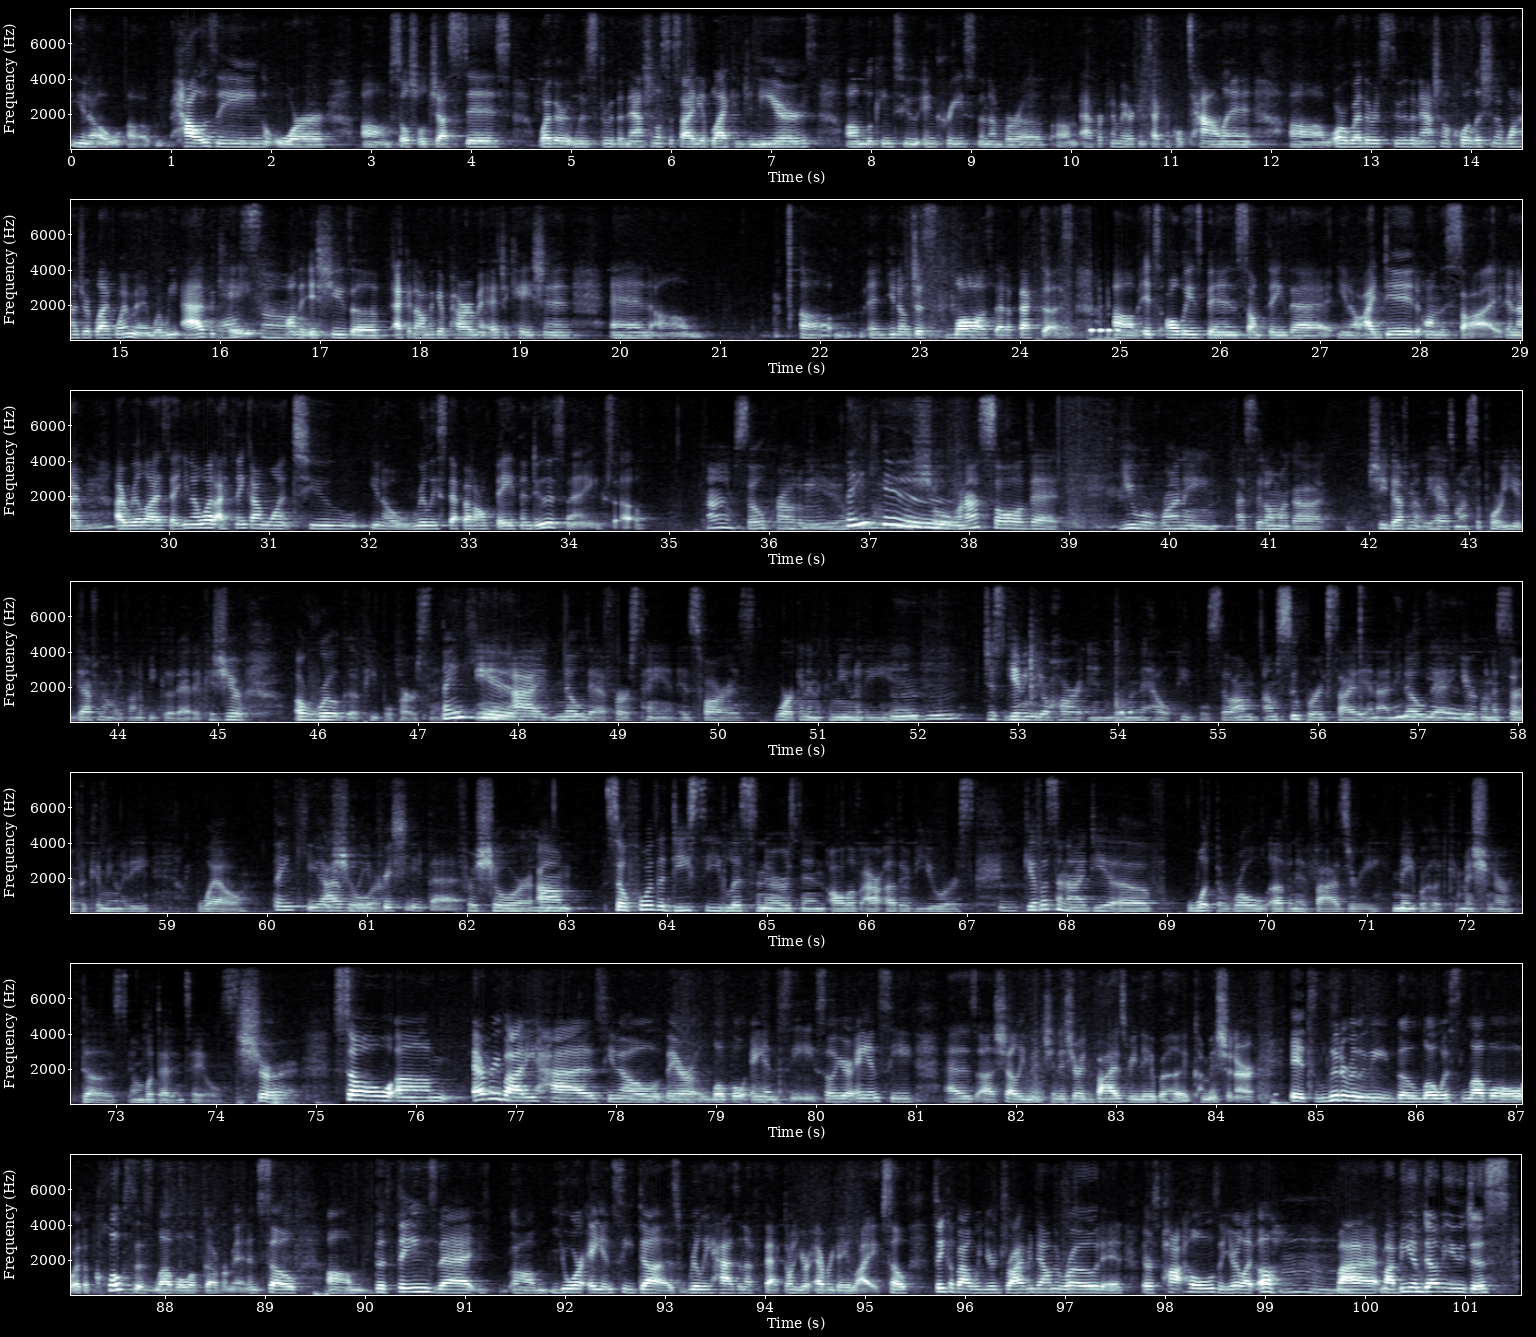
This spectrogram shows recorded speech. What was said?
you know, um, housing or um, social justice, whether it was through the National Society of Black Engineers, um, looking to increase the number of um, African American technical talent, um, or whether it's through the National Coalition of 100 Black Women, where we advocate on the issues of economic empowerment, education, and um, and you know just laws that affect us. Um, it's always been something that you know I did on the side, and I I realized that you know what I think I want to you know really step out on faith and do this thing. So I am so proud of you. thank For you. sure. When I saw that you were running, I said, oh my God, she definitely has my support. You're definitely going to be good at it because you're a real good people person. Thank you. And I know that firsthand as far as working in the community and Mm-hmm. just giving your heart and willing to help people. So I'm, I'm super excited and I know that you. you're going to serve the community well. Thank you. For I really sure. appreciate that. For sure. Mm-hmm. Um, so for the DC listeners and all of our other viewers, Mm-hmm. give us an idea of what the role of an advisory neighborhood commissioner does and what that entails. Sure. So um, everybody has, you know, their local ANC. So your ANC, as uh, Chelley mentioned, is your advisory neighborhood commissioner. It's literally the lowest level or the closest level of government. And so um, the things that um, your ANC does really has an effect on your everyday life. So think about when you're driving down the road and there's potholes and you're like, oh, my, my BMW just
